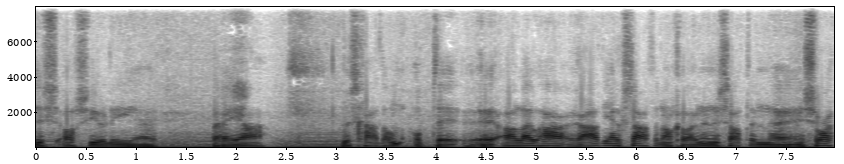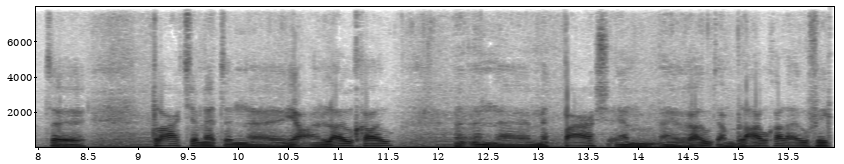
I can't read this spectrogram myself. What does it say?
Dus als jullie... eh, eh, ja, dus ga dan op de eh, Aloha Radio staat er dan gewoon. En er zat een, een zwart plaatje met een, ja, een logo. Eh, met paars en, en rood en blauw geloof ik.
